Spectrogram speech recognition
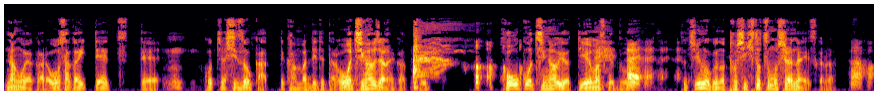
名古屋から大阪行って、つって、うん、こっちは静岡って看板出てたら、お違うじゃないかって。方向違うよって言えますけど、はいはいはい、中国の都市一つも知らないですから。はは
